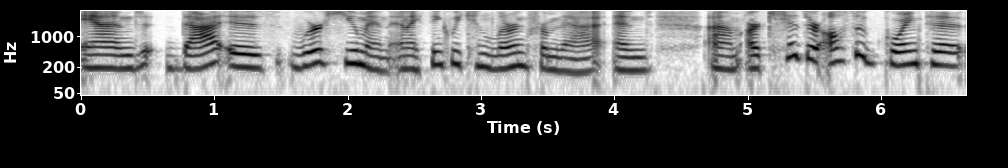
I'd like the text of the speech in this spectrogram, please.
And that is, we're human, and I think we can learn from that. And um, our kids are also going to,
